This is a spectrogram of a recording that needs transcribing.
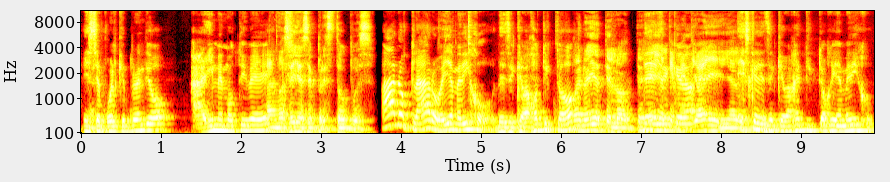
ese fue el que prendió. Ahí me motivé. Además, ella se prestó, pues. Ah, no, claro, ella me dijo, desde que bajó TikTok. Bueno, ella te lo. Te, Desde ella te que metió ahí. ya- Es que desde que bajé TikTok ella me dijo,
